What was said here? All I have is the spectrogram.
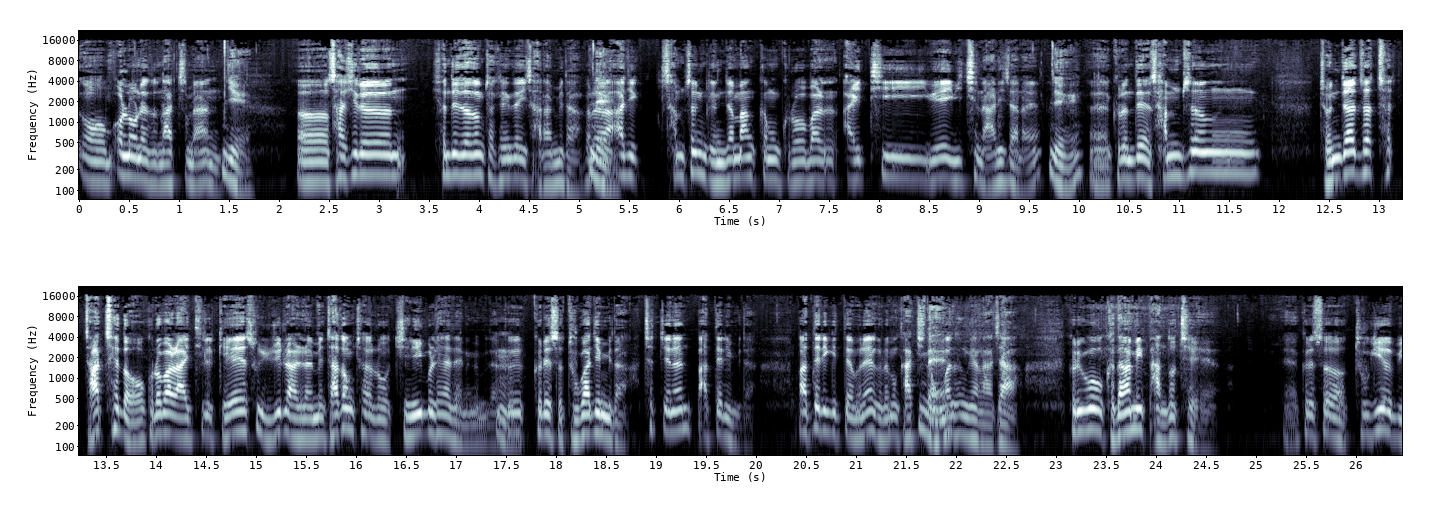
어, 언론에도 났지만 예. 어, 사실은 현대자동차 굉장히 잘합니다. 그러나 네. 아직 삼성전자만큼 글로벌 IT의 위치는 아니잖아요. 예. 에, 그런데 삼성 전자 자체, 자체 도 글로벌 IT를 계속 유지를 하려면 자동차로 진입을 해야 되는 겁니다. 음. 그, 그래서 두 가지입니다. 첫째는 배터리입니다. 배터리이기 때문에 그러면 같이 네. 동반 성장하자. 그리고 그 다음이 반도체예요. 예, 그래서 두 기업이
